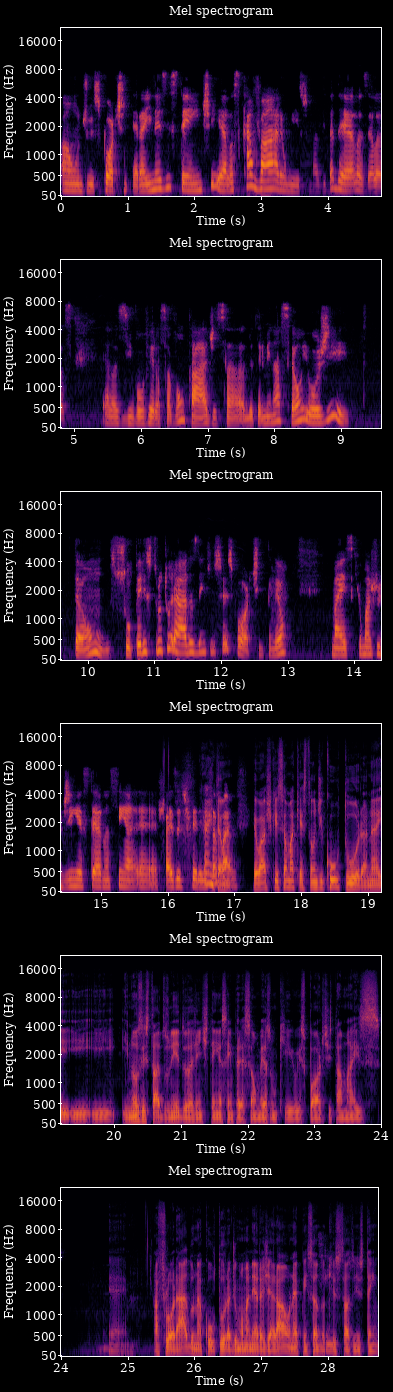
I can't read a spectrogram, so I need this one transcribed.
onde o esporte era inexistente e elas cavaram isso na vida delas, elas, elas desenvolveram essa vontade, essa determinação e hoje estão super estruturadas dentro do seu esporte, entendeu? Mas que uma ajudinha externa assim é, faz a diferença. É, então, faz. eu acho que isso é uma questão de cultura, né? E, e, e, nos Estados Unidos a gente tem essa impressão mesmo que o esporte está mais é, aflorado na cultura de uma maneira geral, né? Pensando Sim. que os Estados Unidos têm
